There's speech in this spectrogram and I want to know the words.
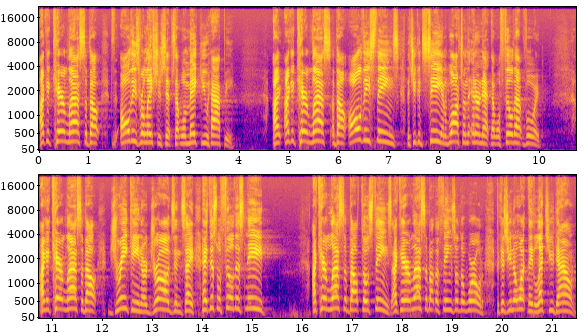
I could care less about all these relationships that will make you happy. I, I could care less about all these things that you can see and watch on the internet that will fill that void. I could care less about drinking or drugs and say, hey, this will fill this need. I care less about those things. I care less about the things of the world because you know what? They let you down,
